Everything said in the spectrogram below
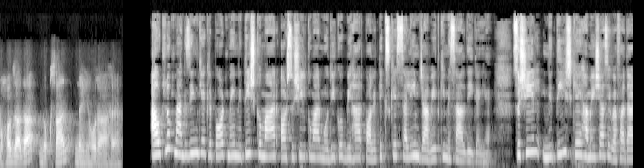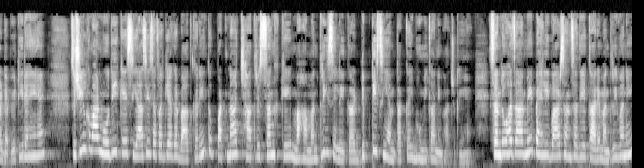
बहुत ज़्यादा नुकसान नहीं हो रहा है। आउटलुक मैगजीन की एक रिपोर्ट में नीतीश कुमार और सुशील कुमार मोदी को बिहार पॉलिटिक्स के सलीम जावेद की मिसाल दी गई है। सुशील, नीतीश के हमेशा से वफादार डेप्यूटी रहे हैं। सुशील कुमार मोदी के सियासी सफ़र की अगर बात करें तो पटना छात्र संघ के महामंत्री से लेकर डिप्टी सीएम तक कई भूमिका निभा चुके हैं। सन 2000 में पहली बार संसदीय कार्य मंत्री बने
